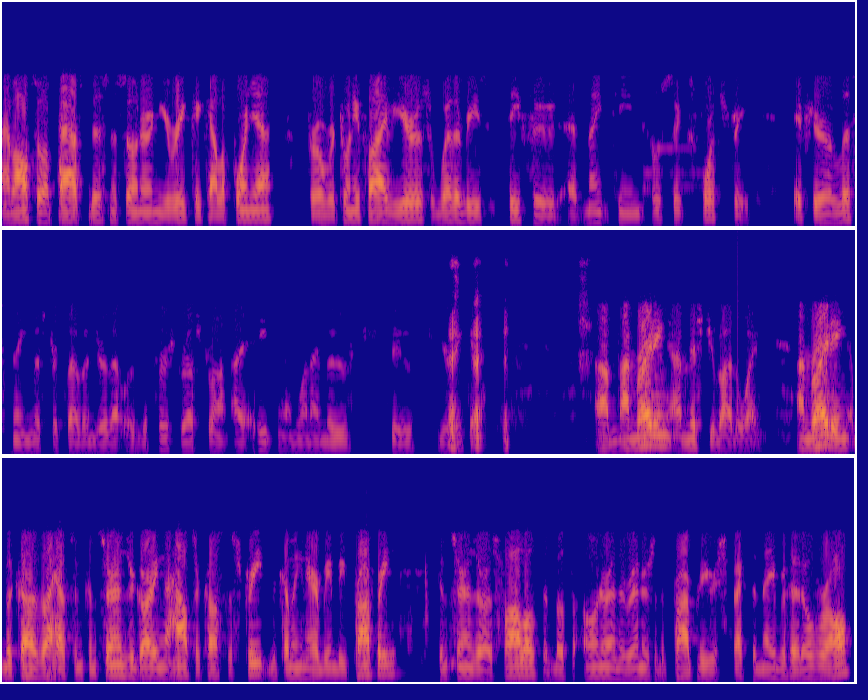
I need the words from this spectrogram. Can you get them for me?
I'm also a past business owner in Eureka, California, for over 25 years, Weatherby's Seafood at 1906 4th Street. If you're listening, Mr. Clevenger, that was the first restaurant I ate in when I moved to Eureka. um, I'm writing, I missed you, by the way. I'm writing because I have some concerns regarding the house across the street becoming an Airbnb property. Concerns are as follows that both the owner and the renters of the property respect the neighborhood overall,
